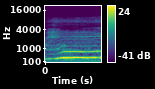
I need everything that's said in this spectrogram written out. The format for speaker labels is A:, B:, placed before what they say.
A: hey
